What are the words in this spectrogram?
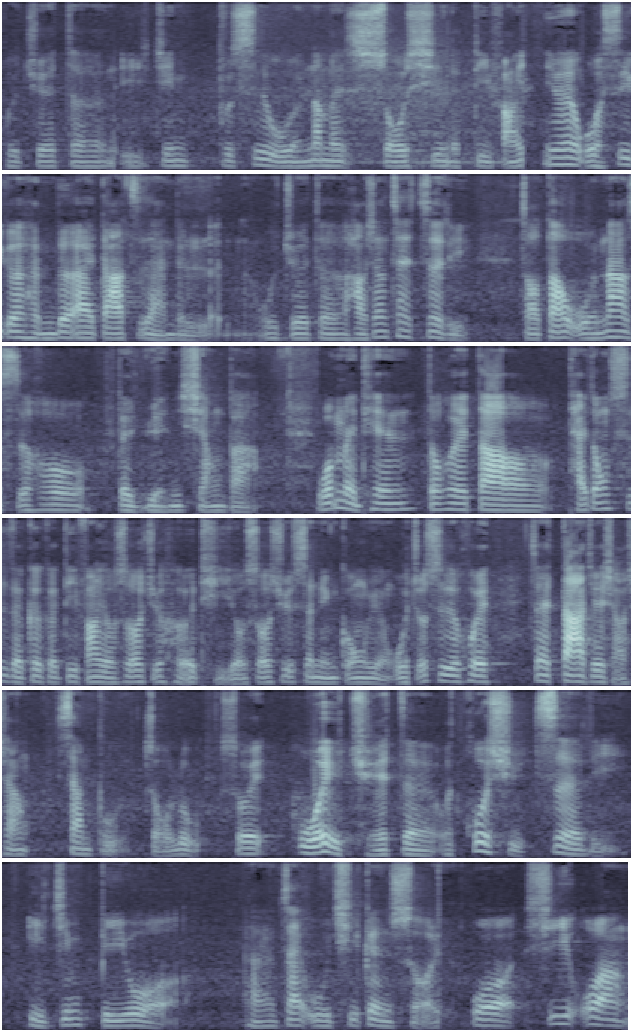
我觉得已经不是我那么熟悉的地方，因为我是一个很热爱大自然的人。我觉得好像在这里找到我那时候的原乡吧。我每天都会到台东市的各个地方，有时候去合体，有时候去森林公园。我就是会在大街小巷散步走路，所以我也觉得我或许这里已经比我呃在武器更熟。我希望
